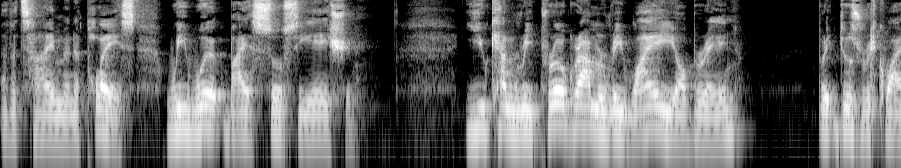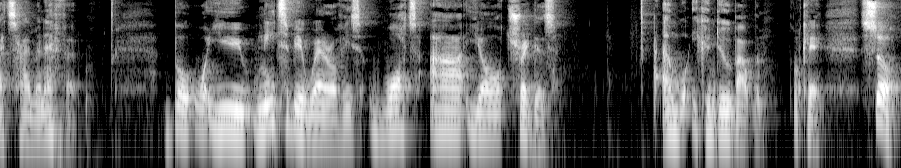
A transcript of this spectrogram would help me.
of a time and a place. We work by association. You can reprogram and rewire your brain, but it does require time and effort. But what you need to be aware of is what are your triggers and what you can do about them. Okay, so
